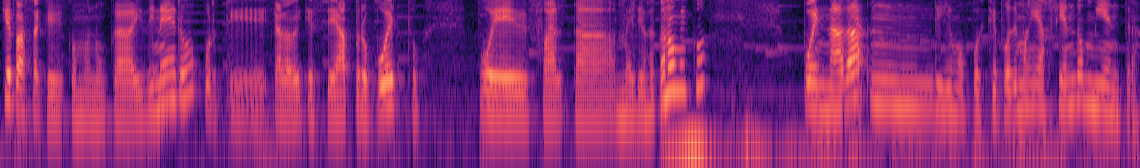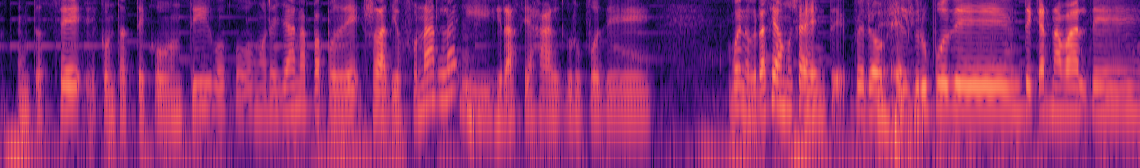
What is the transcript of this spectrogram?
¿Qué pasa? Que como nunca hay dinero, porque cada vez que se ha propuesto, pues falta medios económicos, pues nada, mm, dijimos, pues qué podemos ir haciendo mientras. Entonces eh, contacté contigo, con Orellana, para poder radiofonarla y gracias al grupo de, bueno, gracias a mucha gente, pero Sí. el grupo de, de carnaval de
